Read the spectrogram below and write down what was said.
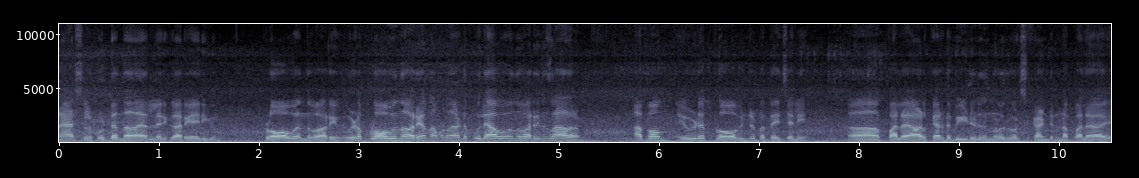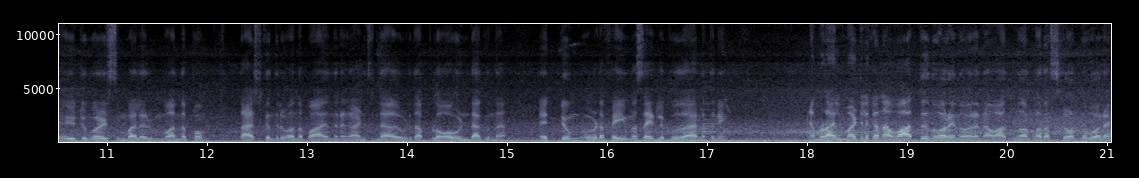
നാഷണൽ ഫുഡ് എന്താണെന്ന് എല്ലാവർക്കും അറിയായിരിക്കും. പ്ലോവ് എന്ന് പറയും. ഇവിടെ പ്ലോവ് എന്ന് പറയാം. നമ്മുടെ നാട്ടിൽ പുലാവ് എന്ന് പറയുന്ന സാധനം. അപ്പം ഇവിടെ പ്ലോവിന്റെ പ്രത്യേകിച്ചാൽ പല ആൾക്കാരുടെ വീഡിയോയിൽ നിങ്ങൾ ഒരുപക്ഷെ കണ്ടിട്ടുണ്ട്. പല യൂട്യൂബേഴ്സും പലരും വന്നപ്പം താഷ്കന്തിൽ വന്നപ്പോൾ ആദ്യം തന്നെ കാണിച്ചിട്ടുണ്ടാകും ഇവിടുത്തെ ആ പ്ലോവ് ഉണ്ടാക്കുന്ന ഏറ്റവും ഇവിടെ ഫേമസ് ആയിട്ടുള്ള. ഇപ്പോൾ ഉദാഹരണത്തിന് നമ്മുടെ അൽമാട്ടിലൊക്കെ നവാത്ത് എന്ന് പറയുന്ന പോലെ നവാത്ത് എന്ന് പറഞ്ഞ റെസ്റ്റോറന്റ് പോലെ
